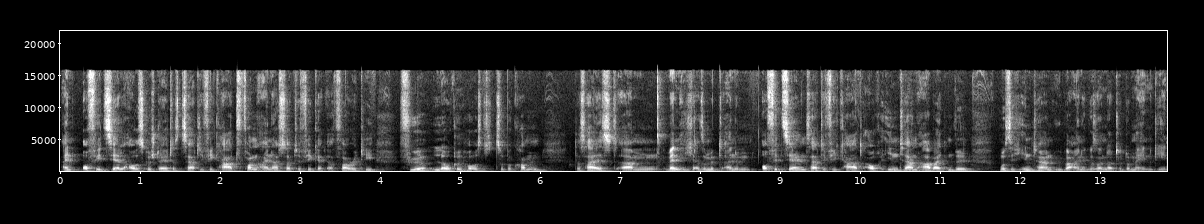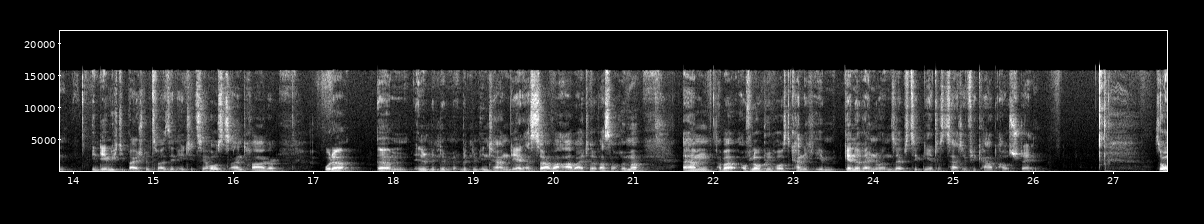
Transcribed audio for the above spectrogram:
ein offiziell ausgestelltes Zertifikat von einer Certificate Authority für Localhost zu bekommen. Das heißt, ähm, wenn ich also mit einem offiziellen Zertifikat auch intern arbeiten will, muss ich intern über eine gesonderte Domain gehen, indem ich die beispielsweise in etc Hosts eintrage oder ähm, in, mit, einem, mit einem internen DNS-Server arbeite, was auch immer. Ähm, aber auf Localhost kann ich eben generell nur ein selbstsigniertes Zertifikat ausstellen. So,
